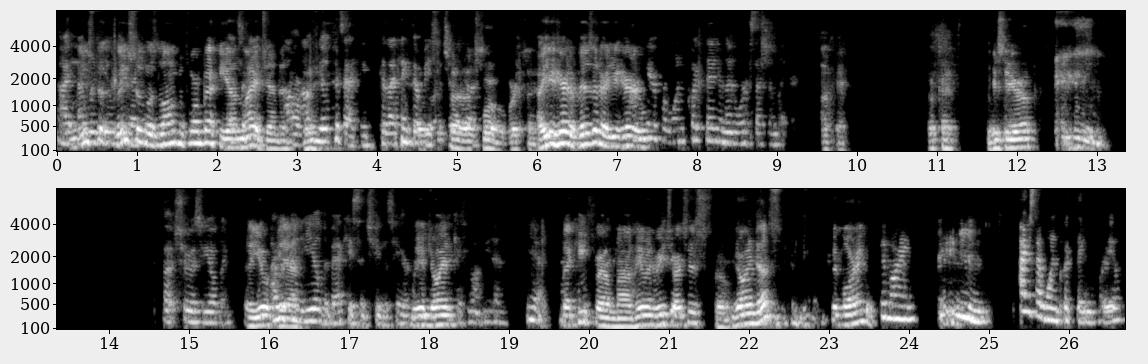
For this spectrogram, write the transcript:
I- I Lisa, Lisa was long before Becky on my okay. agenda. I'll, I'll yield to Becky, because I think there'll be some That's, uh, that's discussion. more of a work session. Are you here to visit, or are you here I'm to? here for one quick thing and then work session later. Okay. Okay. Lisa, you're up. Thought she was yielding. Are you, I was yeah, gonna yield to Becky since she was here. we joined If you want me to, yeah. Becky from uh, Human Resources, joined us. Good morning. Good morning. I just have one quick thing for you.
